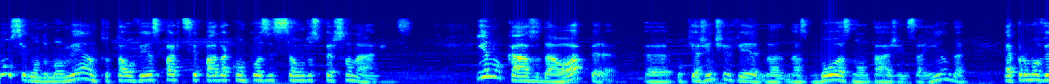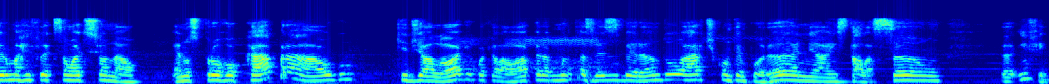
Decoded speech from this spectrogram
Num segundo momento, talvez participar da composição dos personagens. E no caso da ópera, uh, o que a gente vê na, nas boas montagens ainda é promover uma reflexão adicional, é nos provocar para algo que dialogue com aquela ópera, muitas vezes beirando arte contemporânea, instalação, uh, enfim,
